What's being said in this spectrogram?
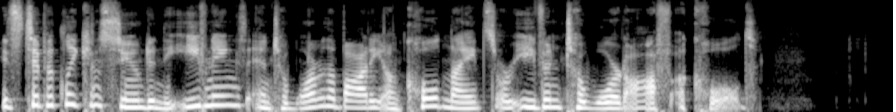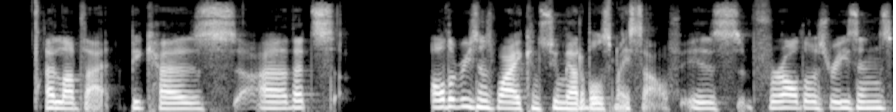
It's typically consumed in the evenings and to warm the body on cold nights or even to ward off a cold. I love that because uh, that's all the reasons why I consume edibles myself, is for all those reasons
